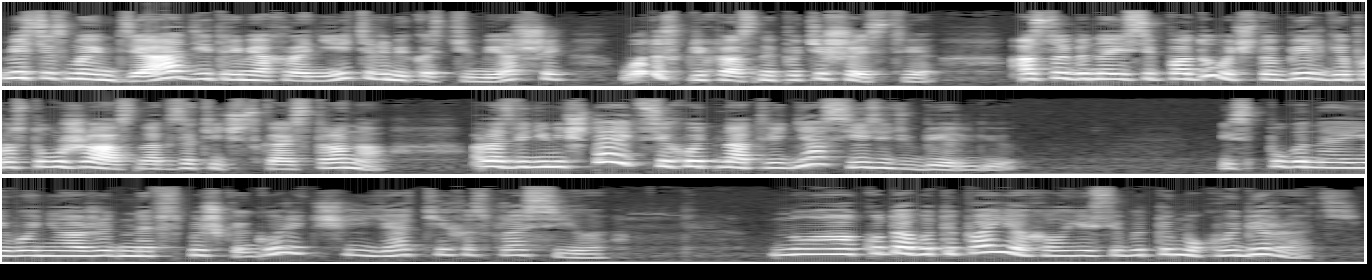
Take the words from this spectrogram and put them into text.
«вместе с моим дядей, тремя хранителями, костюмершей. Вот уж прекрасное путешествие. Особенно если подумать, что Бельгия просто ужасно экзотическая страна. Разве не мечтаете хоть на три дня съездить в Бельгию?» Испуганная его неожиданной вспышкой горечи, я тихо спросила, «Ну а куда бы ты поехал, если бы ты мог выбирать?»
